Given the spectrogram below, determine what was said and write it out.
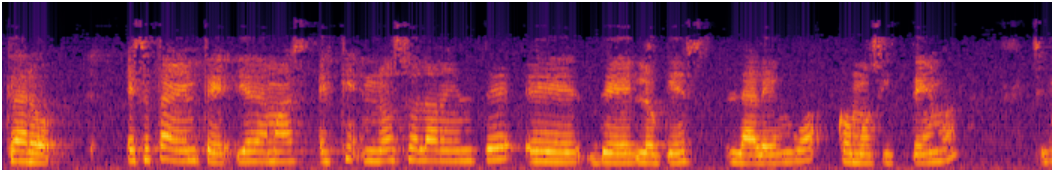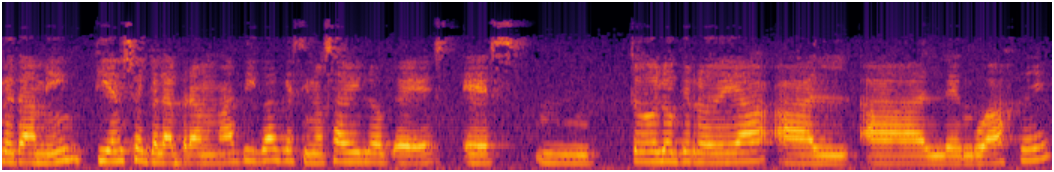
Claro, exactamente. Y además es que no solamente eh, de lo que es la lengua como sistema, sino también pienso que la pragmática, que si no sabéis lo que es, es mm, todo lo que rodea al, al lenguaje,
